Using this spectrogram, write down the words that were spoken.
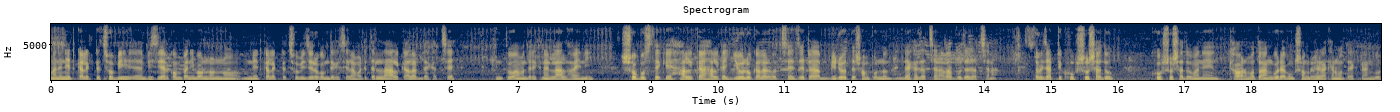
মানে নেট কালেক্টের ছবি ভিসিআর কোম্পানি বা অন্য অন্য নেট কালেক্টের ছবি যেরকম দেখেছিলাম, ওটাতে লাল কালার দেখাচ্ছে। কিন্তু আমাদের এখানে লাল হয়নি। সবুজ থেকে হালকা হালকা ইয়েলো কালার হচ্ছে, যেটা ভিডিওতে সম্পূর্ণ দেখা যাচ্ছে না বা বোঝা যাচ্ছে না। তবে জাতটি খুব সুস্বাদু খুব সুস্বাদু মানে খাওয়ার মতো আঙ্গুর এবং সংগ্রহে রাখার মতো একটা আঙ্গুর।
